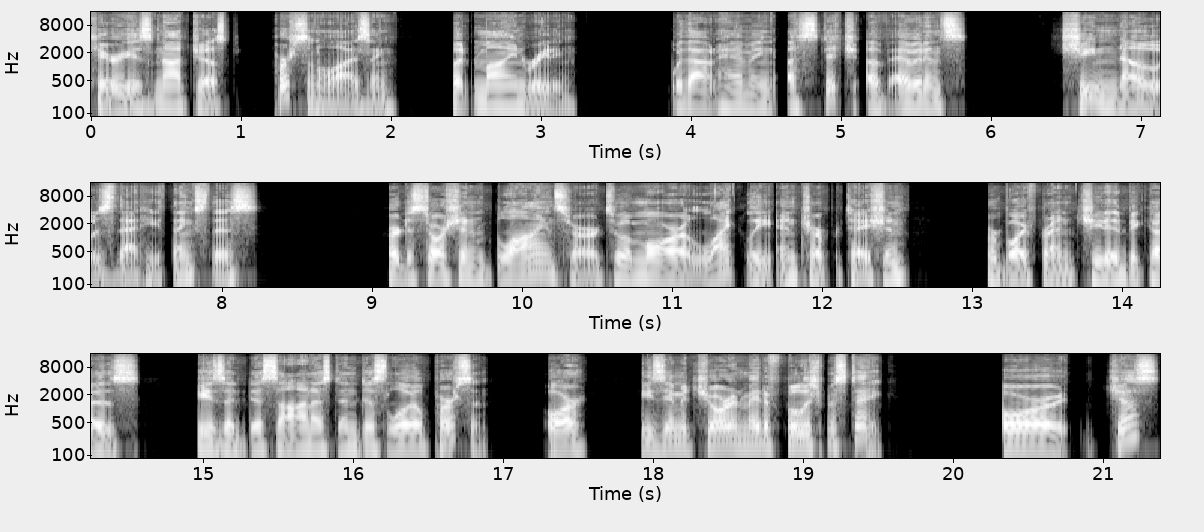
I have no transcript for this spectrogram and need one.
Carrie is not just personalizing, but mind reading. Without having a stitch of evidence, she knows that he thinks this. Her distortion blinds her to a more likely interpretation. Her boyfriend cheated because he's a dishonest and disloyal person, or he's immature and made a foolish mistake, or just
